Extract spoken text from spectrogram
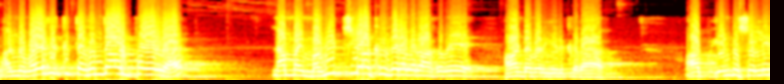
அந்த வயதுக்கு தகுந்தாற் போல நம்மை மகிழ்ச்சியாக்குகிறவராகவே ஆண்டவர் இருக்கிறார். அப்- என்று சொல்லி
